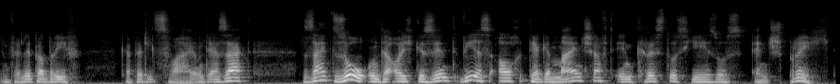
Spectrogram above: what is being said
im Philipperbrief Kapitel 2. Und er sagt, seid so unter euch gesinnt, wie es auch der Gemeinschaft in Christus Jesus entspricht.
